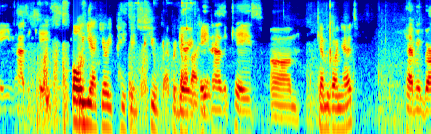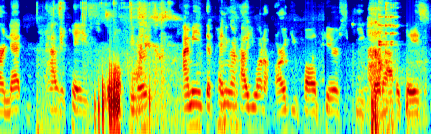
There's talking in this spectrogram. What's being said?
Payton has a case. Oh yeah, Gary Payton. Shoot, I forgot Gary about Payton him. has a case. Um, Kevin Garnett. Kevin Garnett has a case. Paul Pierce. I mean, depending on how you want to argue Paul Pierce, he could have a case.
